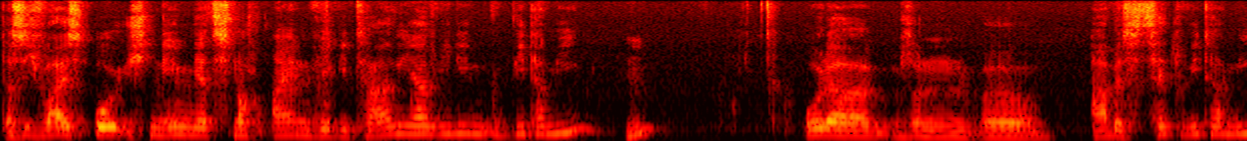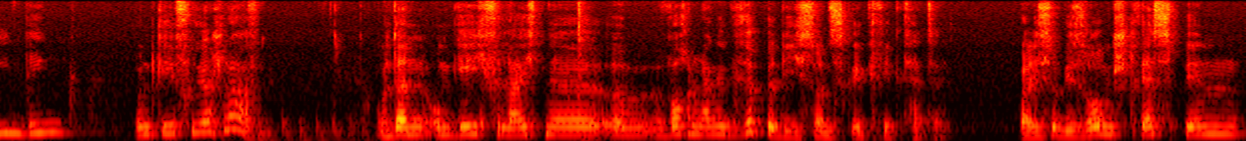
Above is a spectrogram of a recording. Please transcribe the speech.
dass ich weiß, oh, ich nehme jetzt noch ein Vegetarier-Vitamin hm? oder so ein äh, A bis Z-Vitamin-Ding und gehe früher schlafen. Und dann umgehe ich vielleicht eine äh, wochenlange Grippe, die ich sonst gekriegt hätte. Weil ich sowieso im Stress bin,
